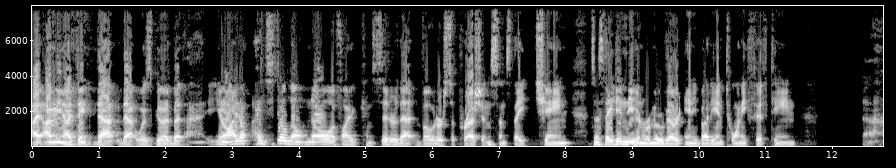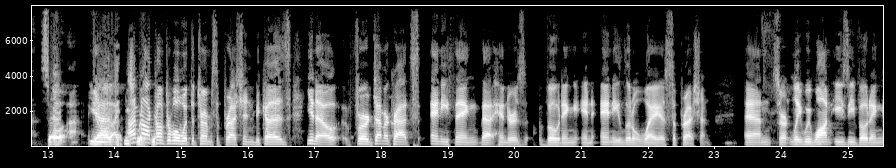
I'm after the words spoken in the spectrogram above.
I, I mean, I think that that was good, but you know, I don't. I still don't know if I consider that voter suppression since they changed, since they didn't even remove er, anybody in 2015. So, you yeah, know, I am not comfortable with the term suppression because, you know, for Democrats, anything that hinders voting in any little way is suppression. And certainly we want easy voting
